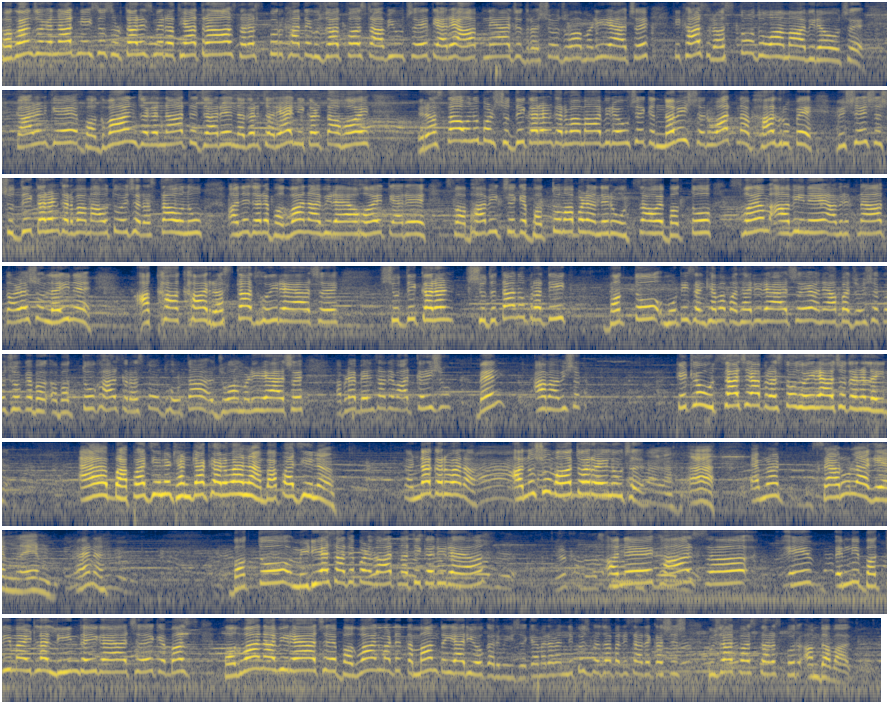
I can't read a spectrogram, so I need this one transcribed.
ભગવાન જગન્નાથની એકસો સુડતાલીસમી રથયાત્રા સરસપુર ખાતે ગુજરાત ફર્સ્ટ આવ્યું છે, ત્યારે આપને આ જે દ્રશ્યો જોવા મળી રહ્યા છે કે ખાસ રસ્તો ધોવામાં આવી રહ્યો છે. કારણ કે ભગવાન જગન્નાથ જ્યારે નગરચર્યાએ નીકળતા હોય, રસ્તાઓનું પણ શુદ્ધિકરણ કરવામાં આવી રહ્યું છે કે નવી શરૂઆતના ભાગરૂપે વિશેષ શુદ્ધિકરણ કરવામાં આવતું હોય છે રસ્તાઓનું. અને જ્યારે ભગવાન આવી રહ્યા હોય, ત્યારે સ્વાભાવિક છે કે ભક્તોમાં પણ અનેરો ઉત્સાહ હોય. ભક્તો સ્વયં આવીને આવી રીતના કળશો લઈને આખા આખા રસ્તા ધોઈ રહ્યા છે. શુદ્ધિકરણ શુદ્ધતાનું પ્રતીક. ભક્તો મોટી સંખ્યામાં પધારી રહ્યા છે અને આપ જોઈ શકો છો કે ભક્તો ખાસ રસ્તો ધોતા જોવા મળી રહ્યા છે. આપણે બેન સાથે વાત કરીશું. બેન આમ આવી શકો કેટલો ઉત્સાહ છે આપ રસ્તો ધોઈ રહ્યા છો તેને લઈને? આ બાપાજીને ઠંડા કરવાના બાપાજીને. ઠંડા કરવાના? આનું શું મહત્વ રહેલું છે? હા એમને સારું લાગે એમને એમ. હે ને? ભક્તો મીડિયા સાથે પણ વાત નથી કરી રહ્યા. અને ખાસ એ, એમની ભક્તિમાં એટલા લીન થઈ ગયા છે કે બસ ભગવાન આવી રહ્યા છે. ભગવાન માટે તમામ તૈયારીઓ કરવી છે. કેમેરામેન નિકુશ પ્રજાપતિ સાથે કશિશ. ગુજરાત ફર્સ્ટ સરસપુર અમદાવાદ.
